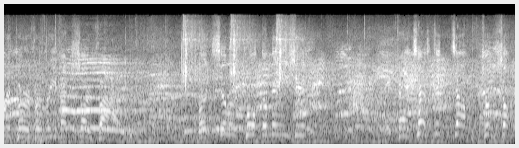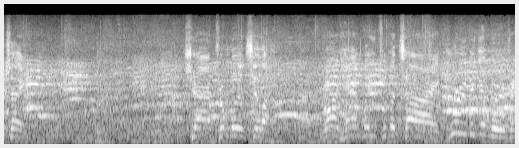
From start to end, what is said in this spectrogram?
ripper of a rematch so far. But Zilla's brought the knees in. A fantastic dump from Sok Thy. Jab from Lerdsila. Right hand lead from the Thai, Grooving and moving.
